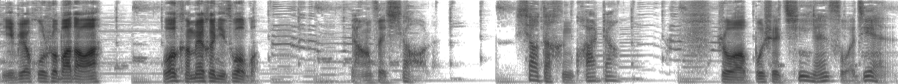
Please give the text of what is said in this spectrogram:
你别胡说八道啊！我可没和你做过。杨子笑了，笑得很夸张。若不是亲眼所见，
